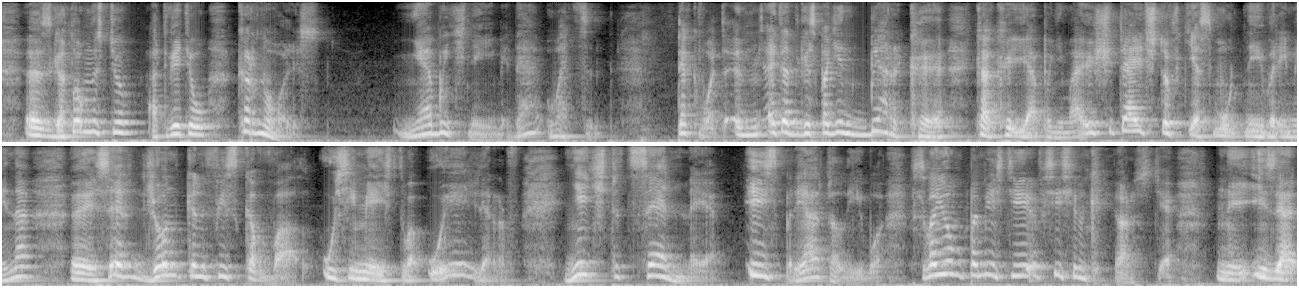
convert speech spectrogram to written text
— с готовностью ответил Корнуоллис. «Необычное имя, да, Уотсон?» Так вот, эм, этот господин Берг, э, как я понимаю, считает, что в те смутные времена э, сэр Джон конфисковал у семейства Уэллеров нечто ценное и спрятал его в своем поместье в Сисингхерсте. Из-за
